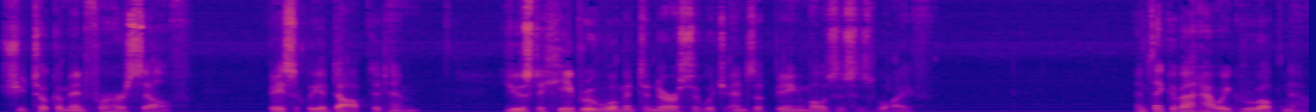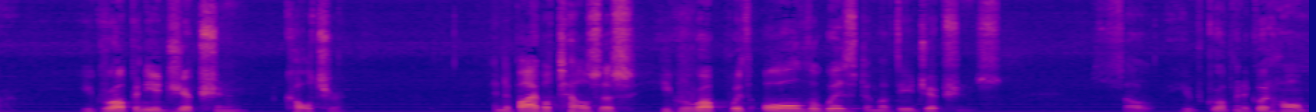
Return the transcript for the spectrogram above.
She took him in for herself, basically adopted him, used a Hebrew woman to nurse her, which ends up being Moses' wife. And think about how he grew up now. He grew up in the Egyptian culture, and the Bible tells us he grew up with all the wisdom of the Egyptians. So he grew up in a good home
